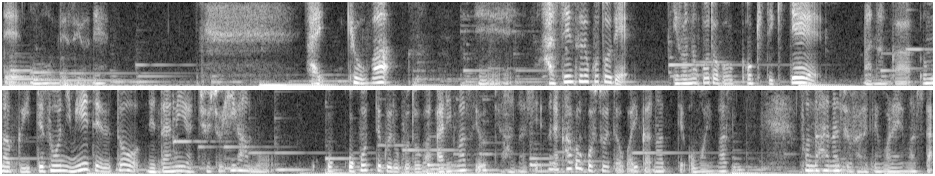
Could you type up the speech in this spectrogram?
て思うんですよね。はい今日は、えー、発信することでいろんなことが起きてきて、まあ、なんかうまくいってそうに見えてると妬みや抽象批判も起こってくることがありますよっていう話、ね、覚悟しといた方がいいかなって思います。そんな話をさせてもらいました。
